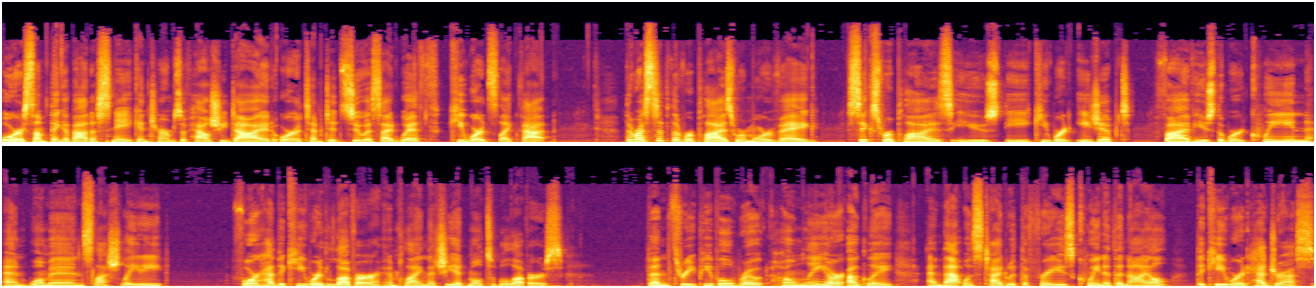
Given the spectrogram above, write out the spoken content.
or something about a snake in terms of how she died or attempted suicide with, keywords like that. The rest of the replies were more vague. Six replies used the keyword Egypt, five used the word queen and woman slash lady, four had the keyword lover, implying that she had multiple lovers. Then three people wrote homely or ugly, and that was tied with the phrase Queen of the Nile, the keyword headdress,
